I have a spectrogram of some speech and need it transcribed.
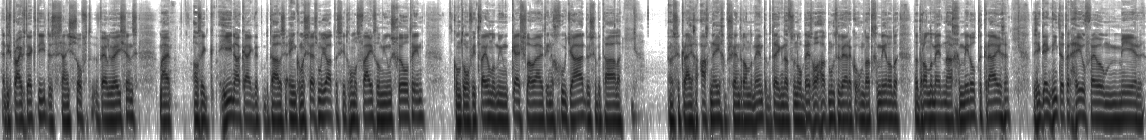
Het is private equity, dus het zijn soft valuations. Maar als ik hiernaar kijk, dan betalen ze 1,6 miljard. Er zit 150 miljoen schuld in. Er komt ongeveer 200 miljoen cashflow uit in een goed jaar. Dus ze betalen ze krijgen 8, 9 procent rendement. Dat betekent dat ze nog best wel hard moeten werken om dat gemiddelde, dat rendement naar gemiddeld te krijgen. Dus ik denk niet dat er heel veel meer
